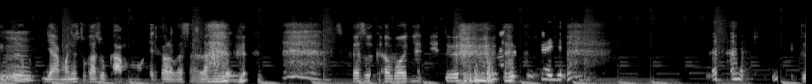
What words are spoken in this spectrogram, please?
Itu Mm-mm. zamannya suka-suka monyet kalau nggak salah. suka-suka monyet itu. Kayak gitu. itu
